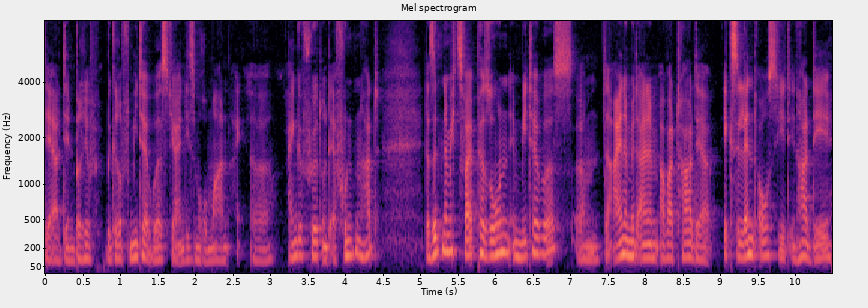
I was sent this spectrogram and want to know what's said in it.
der den Begriff, Begriff Metaverse ja in diesem Roman äh, eingeführt und erfunden hat. Da sind nämlich zwei Personen im Metaverse. Ähm, der eine mit einem Avatar, der exzellent aussieht in HD,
